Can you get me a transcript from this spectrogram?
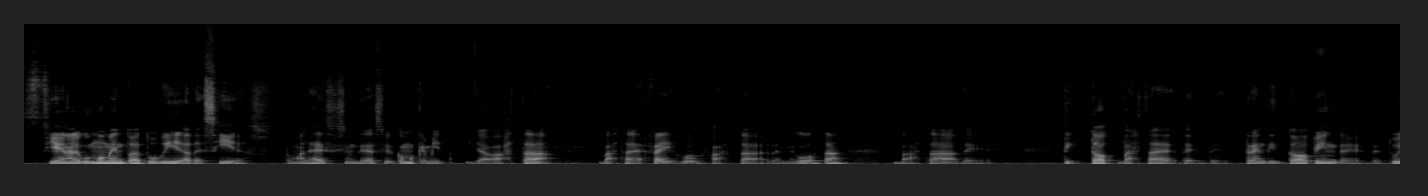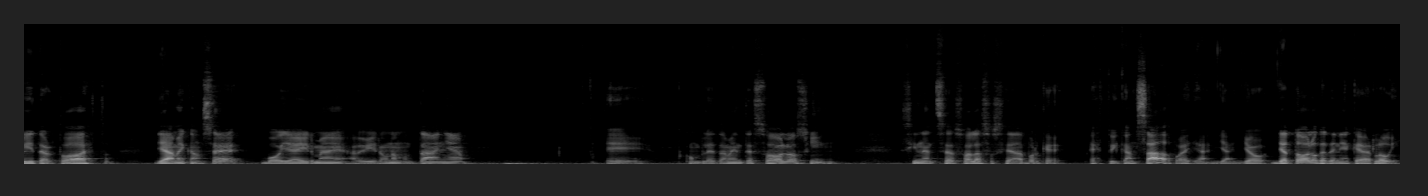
si en algún momento de tu vida decides, tomas la decisión de decir como que, mira, ya basta, basta de Facebook, basta de me gusta, basta de TikTok, basta de, trending topping, de, Twitter, todo esto, ya me cansé, voy a irme a vivir a una montaña, eh, completamente solo, sin, sin acceso a la sociedad, porque estoy cansado, pues ya, ya, yo, ya todo lo que tenía que ver lo vi.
